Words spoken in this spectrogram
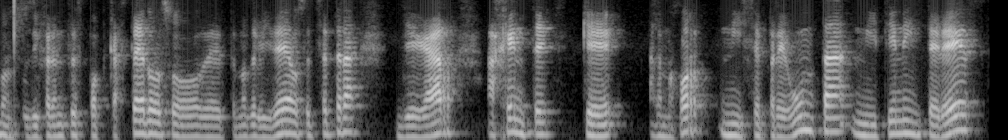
con sus diferentes podcasteros o de temas de videos, etcétera, llegar a gente que a lo mejor ni se pregunta, ni tiene interés,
